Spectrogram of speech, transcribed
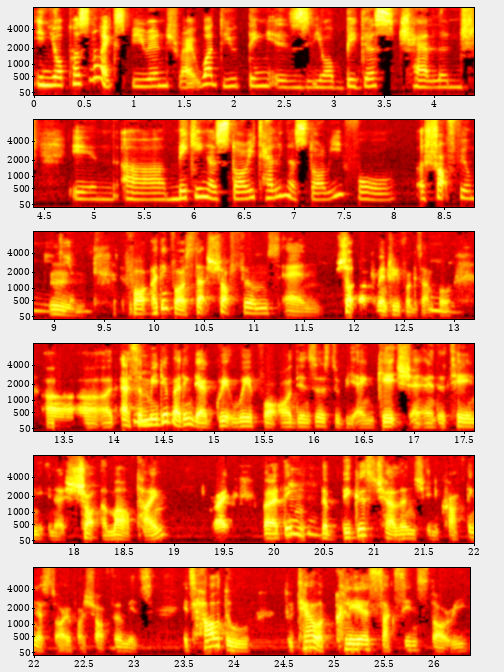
In your personal experience, right, what do you think is your biggest challenge in uh, making a story, telling a story for a short film medium? for I think for a start, short films and short documentary, for example, Mm. uh, uh, as a Mm. medium, I think they're a great way for audiences to be engaged and entertained in a short amount of time, right? But I think Mhm. the biggest challenge in crafting a story for short film is it's how to to tell a clear, succinct story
